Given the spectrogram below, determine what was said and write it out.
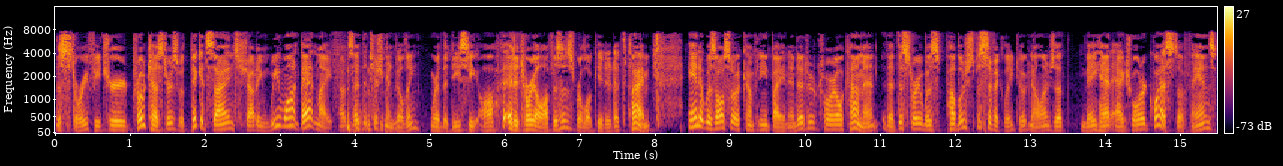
The story featured protesters with picket signs shouting, "We want Batmite" outside the Tishman building, where the DC editorial offices were located at the time, and it was also accompanied by an editorial comment that this story was published specifically to acknowledge that they had actual requests of fans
